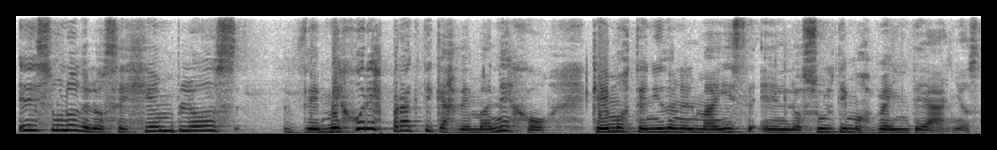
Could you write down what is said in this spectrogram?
es uno de los ejemplos de mejores prácticas de manejo que hemos tenido en el maíz en los últimos 20 años.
